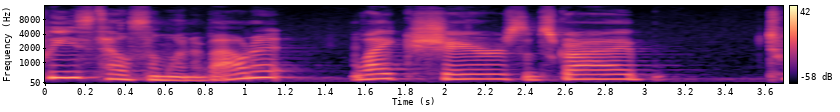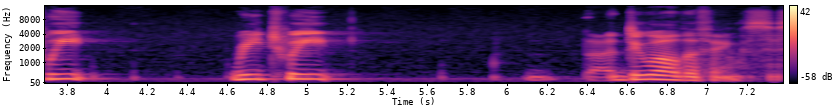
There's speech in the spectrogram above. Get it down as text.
please tell someone about it. Like, share, subscribe, tweet, retweet, do all the things.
